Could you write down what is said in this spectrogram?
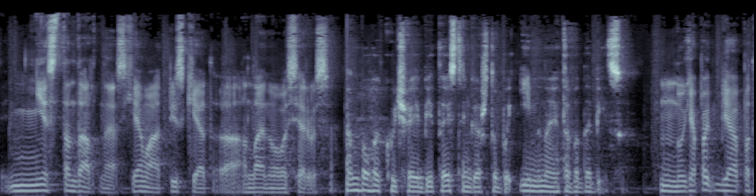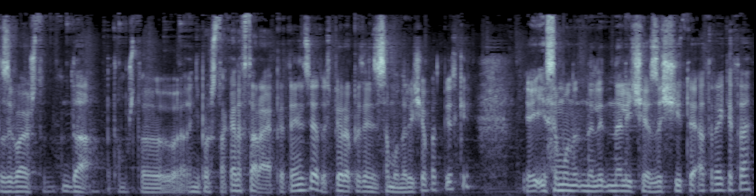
нестандартная схема отписки от э, онлайнового сервиса. Там была куча A-B-тестинга, чтобы именно этого добиться. Ну, я, я подозреваю, что да, потому что не просто так. Это вторая претензия. То есть первая претензия само наличие подписки и само наличие защиты от рэкета,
